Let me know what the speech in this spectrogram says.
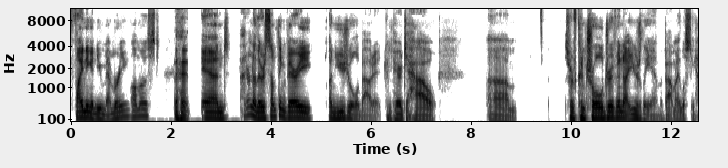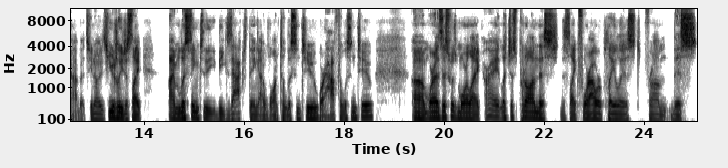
finding a new memory almost. Uh-huh. and I don't know, there was something very unusual about it compared to how um sort of control driven I usually am about my listening habits. You know, it's usually just like I'm listening to the, the exact thing I want to listen to or have to listen to. Um, whereas this was more like, all right, let's just put on this this like four hour playlist from this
